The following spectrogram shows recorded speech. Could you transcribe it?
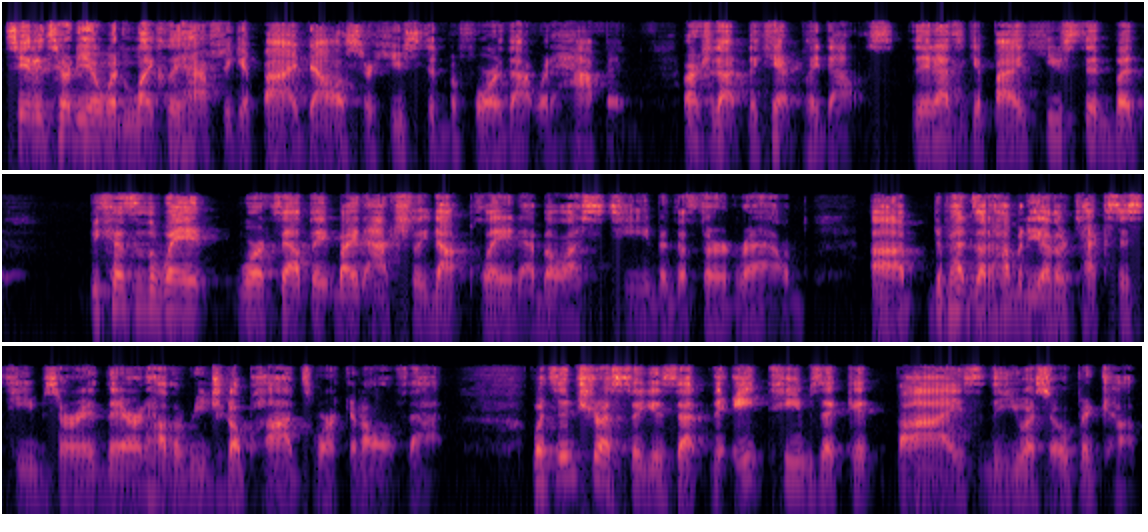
San Antonio would likely have to get by Dallas or Houston before that would happen. Or actually, not they can't play Dallas. They'd have to get by Houston, but because of the way it works out, they might actually not play an MLS team in the third round. Uh, depends on how many other Texas teams are in there and how the regional pods work and all of that. What's interesting is that the eight teams that get byes in the U.S. Open Cup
